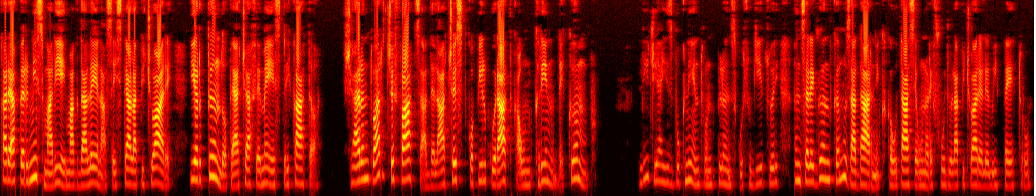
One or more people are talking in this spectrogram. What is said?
care a permis Mariei Magdalena să-i stea la picioare, iertând-o pe acea femeie stricată, și-ar întoarce fața de la acest copil curat ca un crin de câmp? Ligia izbucni într-un plâns cu sughițuri, înțelegând că nu zadarnic căutase un refugiu la picioarele lui Petru.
